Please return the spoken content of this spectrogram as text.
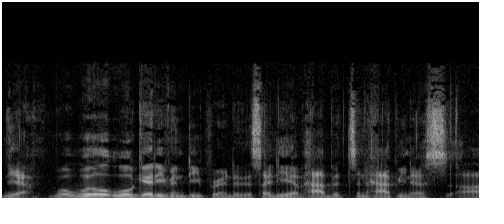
Yeah. Well, we'll we'll get even deeper into this idea of habits and happiness. Uh,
